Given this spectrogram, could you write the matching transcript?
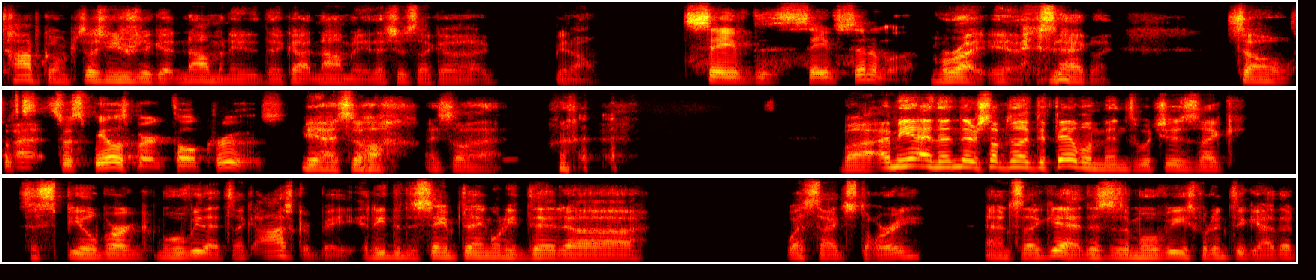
Top Gun, which doesn't usually get nominated. That got nominated. That's just like a, you know, Save the save cinema. right? Yeah, exactly. So So, I- so Spielberg told Cruise. yeah, I saw I saw that. but I mean, and then there's something like The Fabelmans, which is like it's a Spielberg movie that's like Oscar bait, and he did the same thing when he did uh West Side Story, and it's like, yeah, this is a movie he's putting together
